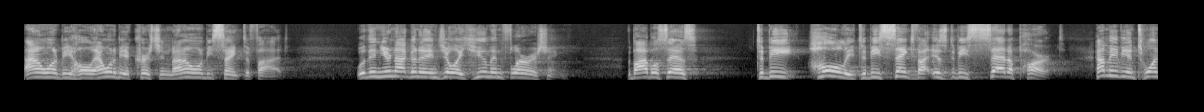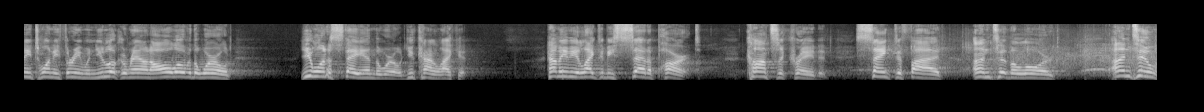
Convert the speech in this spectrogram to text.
I don't want to be holy. I want to be a Christian, but I don't want to be sanctified. Well, then you're not going to enjoy human flourishing. The Bible says to be holy, to be sanctified, is to be set apart. How many of you in 2023, when you look around all over the world, you want to stay in the world? You kind of like it. How many of you like to be set apart, consecrated, sanctified unto the Lord? unto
